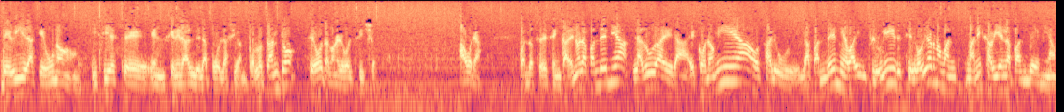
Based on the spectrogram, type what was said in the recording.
de vida que uno hiciese en general de la población. Por lo tanto, se vota con el bolsillo. Ahora, cuando se desencadenó la pandemia, la duda era economía o salud. La pandemia va a influir, si el gobierno maneja bien la pandemia,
